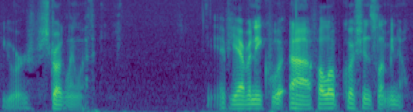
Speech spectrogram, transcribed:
you're struggling with. If you have any uh, follow-up questions, let me know.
